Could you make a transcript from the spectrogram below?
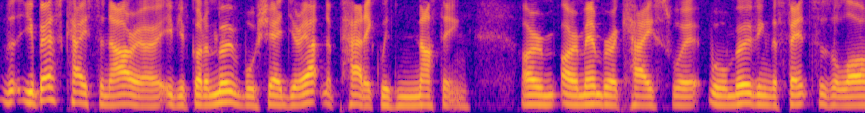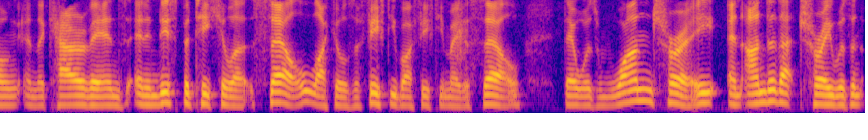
the, your best case scenario if you've got a movable shed, you're out in a paddock with nothing. I, rem- I remember a case where we were moving the fences along and the caravans, and in this particular cell, like it was a 50 by 50 metre cell, there was one tree, and under that tree was an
